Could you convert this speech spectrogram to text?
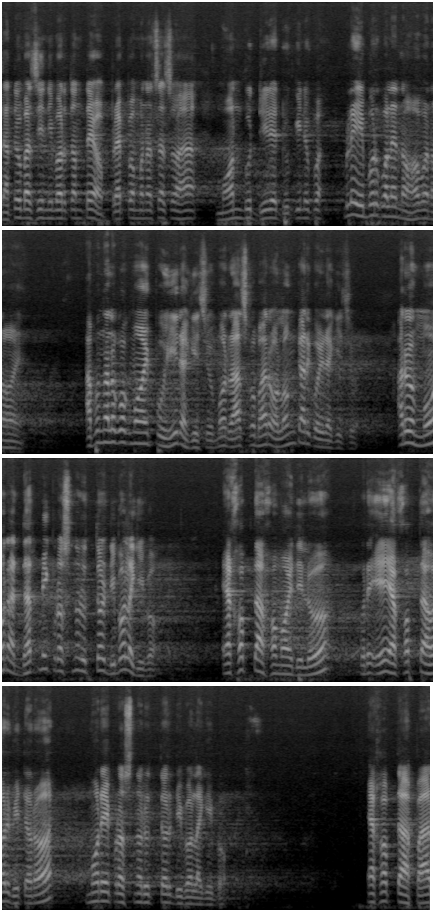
জাতবাচী নিৱৰ্তনতে অপ্ৰাপ্য মনসা চহা মন বুদ্ধিৰে ঢুকি নোপোৱা। বোলে এইবোৰ ক'লে নহ'ব নহয়। আপোনালোকক মই পুহি ৰাখিছোঁ মোৰ ৰাজসভাৰ অলংকাৰ কৰি ৰাখিছোঁ আৰু মোৰ আধ্যাত্মিক প্ৰশ্নৰ উত্তৰ দিব লাগিব। এসপ্তাহ সময় দিলোঁ গতিকে এই এসপ্তাহৰ ভিতৰত মোৰ এই প্ৰশ্নৰ উত্তৰ দিব লাগিব। এসপ্তাহ পাৰ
